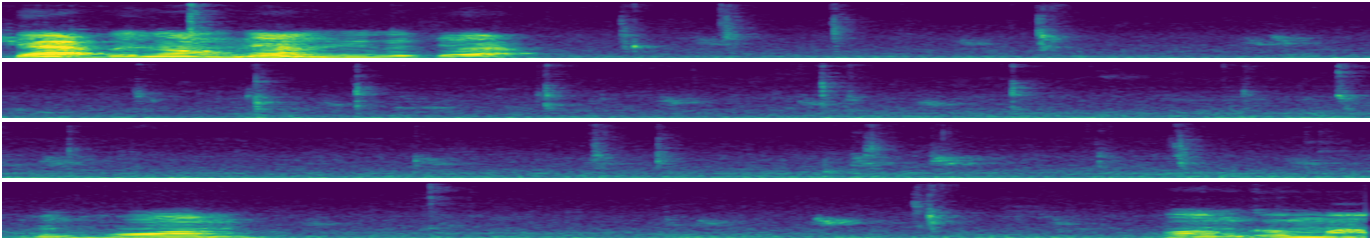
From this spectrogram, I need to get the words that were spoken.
แซ่บพี่น้องแนวนี้ก็แซ่บ หอม หอมข้าวเหมา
